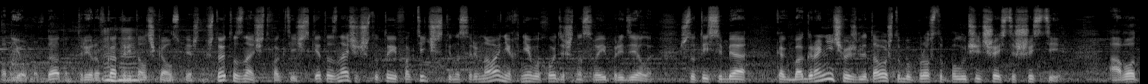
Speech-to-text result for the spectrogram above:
подъемов, да, там 3 рывка, 3 толчка успешно. Что это значит фактически? Это значит, что ты фактически на соревнованиях не выходишь на свои пределы, что ты себя как бы ограничиваешь для того, чтобы просто получить 6 из 6. А вот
